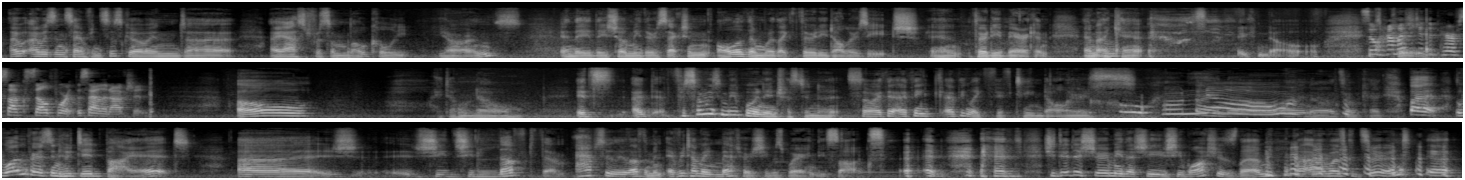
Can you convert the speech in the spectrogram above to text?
I, I was in San Francisco and uh, I asked for some local yarns, and they, they showed me their section. All of them were like thirty dollars each, and thirty American, and Mm-hmm. I can't. I was like, no. So, It's how much did the pair of socks sell for at the silent auction? Oh, I don't know. It's I, for some reason people weren't interested in it, so I think I think I think like fifteen dollars. Oh I no! know, I know, it's okay. But the one person who did buy it, uh, she, she she loved them, absolutely loved them, and every time I met her, she was wearing these socks, and, and she did assure me that she she washes them. But I was concerned. Yeah.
